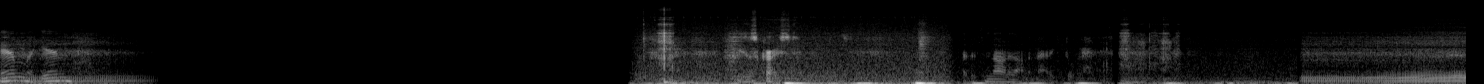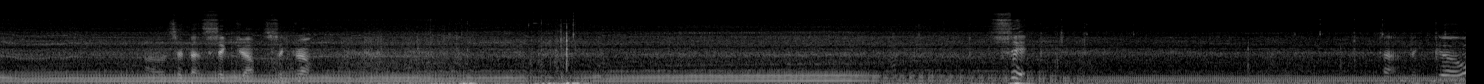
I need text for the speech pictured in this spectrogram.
him again. Jesus Christ. That is not an automatic door. Uh, let's hit that sick jump, sick jump. Sick. Time to go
